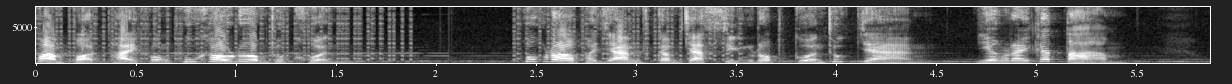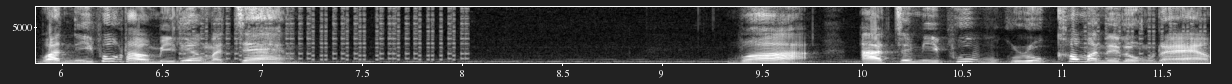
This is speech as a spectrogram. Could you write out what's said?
ความปลอดภัยของผู้เข้าร่วมทุกคน พวกเราพยายามกำจัดสิ่งรบกวนทุกอย่างอย่างไรก็ตาม วันนี้พวกเรามีเรื่องมาแจ้ง ว่าอาจจะมีผู้บุกรุกเข้ามาในโรงแรม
